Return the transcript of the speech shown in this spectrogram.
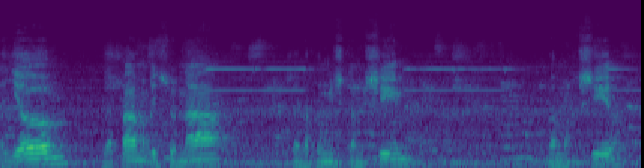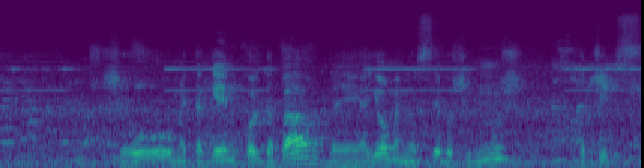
היום זו הפעם הראשונה שאנחנו משתמשים במכשיר שהוא מטגן כל דבר והיום אני עושה בו שימוש בצ'יפס.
